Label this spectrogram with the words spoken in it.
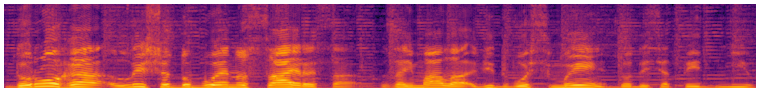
Дорога лише до Буенос-Айреса займала від 8 до 10 днів.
